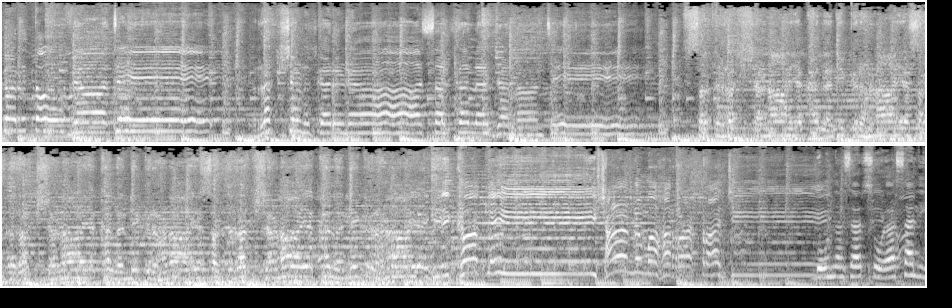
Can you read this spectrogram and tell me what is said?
कर्तव्याचे रक्षण करण्या सकल जनांचे. सदरक्षणाय खल निग्रहणाय सदरक्षणाय खल निग्रहणाय सदरक्षणाय खल निग्रहणाय ही खाकी शान महाराष्ट्राची. दोन हजार सोळा साली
